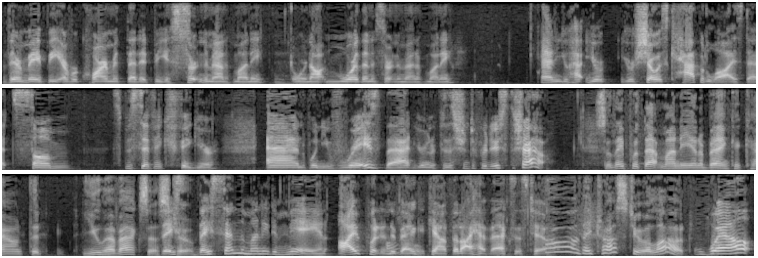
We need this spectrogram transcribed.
There may be a requirement that it be a certain amount of money mm-hmm. or not more than a certain amount of money. And you ha- your, your show is capitalized at some specific figure. And when you've raised that, you're in a position to produce the show. So they put that money in a bank account that you have access they, to. They send the money to me, and I put it in oh. a bank account that I have access to. Oh, they trust you a lot. Well,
